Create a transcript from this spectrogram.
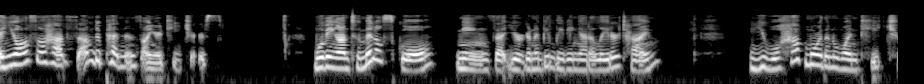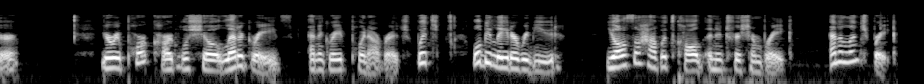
And you also have some dependence on your teachers. Moving on to middle school means that you're going to be leaving at a later time. You will have more than one teacher. Your report card will show letter grades and a grade point average, which will be later reviewed. You also have what's called a nutrition break and a lunch break.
